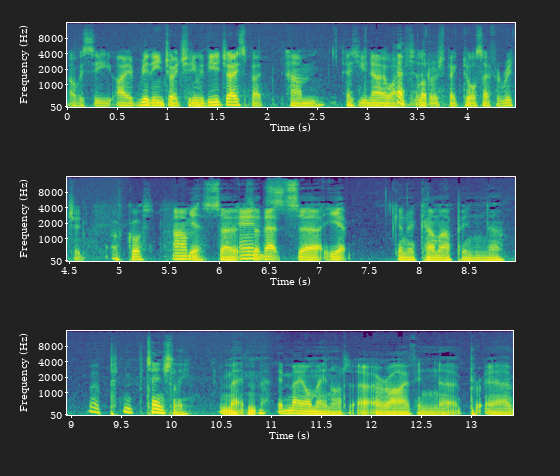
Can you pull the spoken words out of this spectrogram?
obviously, I really enjoyed shooting with you, Jace, but um, as you know, I have a lot of respect also for Richard. Of course. Um, yes. So, so that's uh, yeah, going to come up in uh, potentially. It may, it may or may not uh, arrive in uh, uh,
